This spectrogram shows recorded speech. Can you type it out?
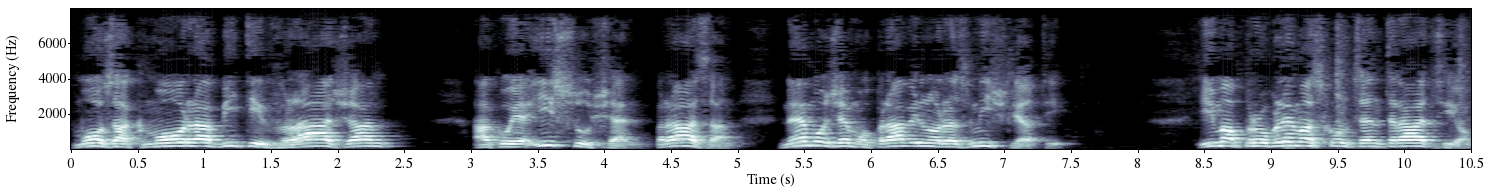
Mozak mora biti vlažan, ako je isušen, prazan, ne možemo pravilno razmišljati. Ima problema s koncentracijom.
